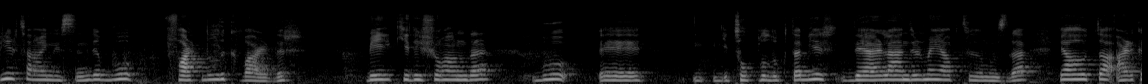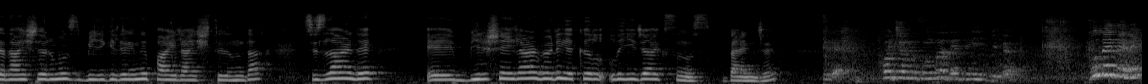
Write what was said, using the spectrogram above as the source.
bir tanesinde bu farklılık vardır. Belki de şu anda bu e, toplulukta bir değerlendirme yaptığımızda yahut da arkadaşlarımız bilgilerini paylaştığında sizler de e, bir şeyler böyle yakalayacaksınız bence. Hocamızın da dediği gibi. Bu ne demek?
